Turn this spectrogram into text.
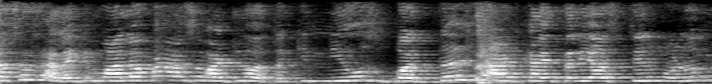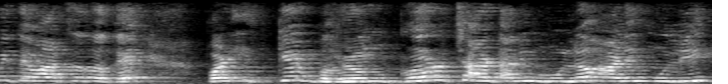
असं झालं की मला पण असं वाटलं होतं की न्यूजबद्दल चार्ट काहीतरी असतील म्हणून मी ते वाचत होते. पण इतके भयंकर चार्ट आणि मुलं आणि मुली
